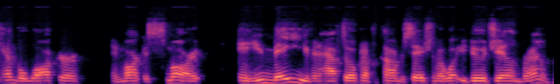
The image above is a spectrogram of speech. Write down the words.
Kemba Walker and Marcus Smart, and you may even have to open up a conversation about what you do with Jaylen Brown.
